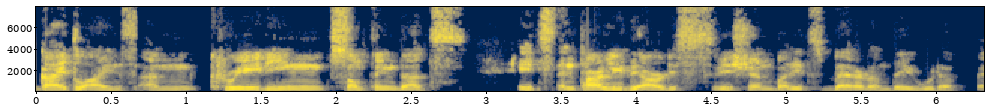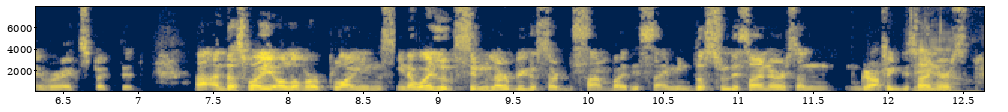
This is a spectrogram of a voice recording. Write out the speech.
guidelines and creating something that's it's entirely the artist's vision, but it's better than they would have ever expected. Uh, and that's why all of our plugins, in a way, look similar because they're designed by the same industrial designers and graphic designers, yeah.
